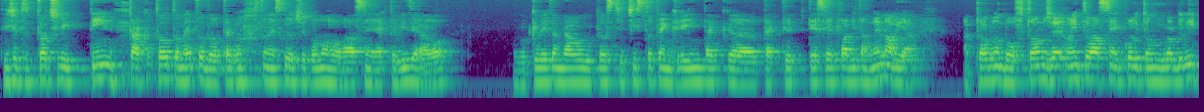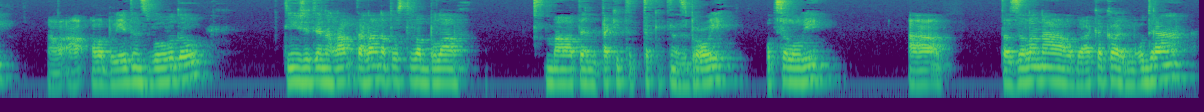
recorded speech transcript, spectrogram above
tým, že to točili tým, tak, touto metodou, tak ono to neskutočne pomohlo vlastne, jak to vyzeralo. Lebo keby tam dali proste čisto ten green, tak, eh, tak tie, tie svetla by tam nemali. A, a problém bol v tom, že oni to vlastne kvôli tomu robili, a, a, alebo jeden z dôvodov, tým, že ten, tá hlavná postava bola, mala ten taký, taký ten zbroj ocelový a tá zelená alebo akákoľvek modrá,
